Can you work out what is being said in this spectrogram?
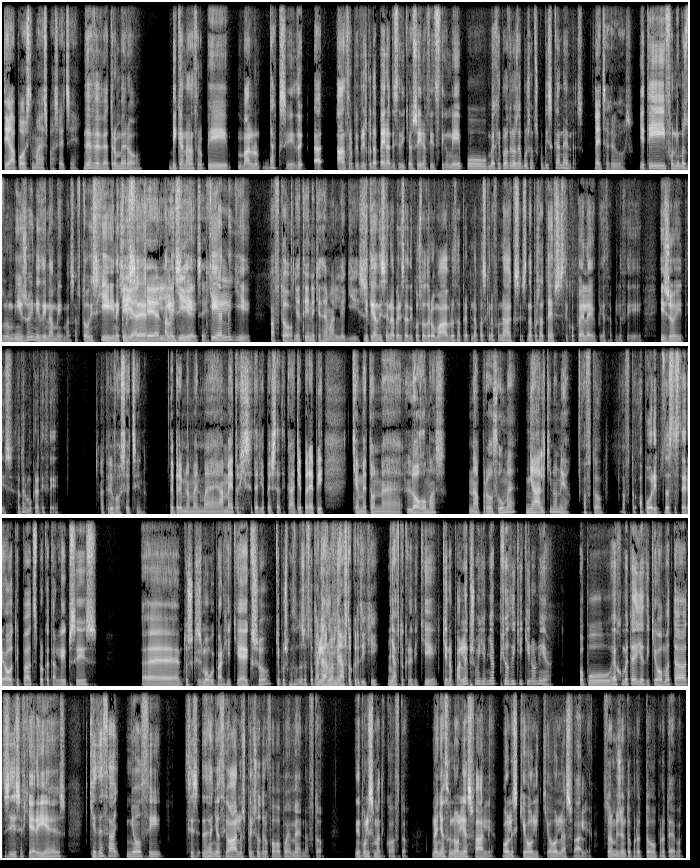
Τι απόστημα έσπασε, έτσι. Δε βέβαια, τρομερό. Μπήκαν άνθρωποι, μάλλον εντάξει, δο- α- άνθρωποι βρίσκονται απέναντι στη δικαιοσύνη αυτή τη στιγμή που μέχρι πρώτη δεν μπορούσε να τους κουμπίσει κανένας. Έτσι ακριβώς. Γιατί η φωνή μας, νομίζω, είναι η δύναμή μας. Αυτό ισχύει. Είναι Και η- κλισέ, και η αλλά αλληλεγγύη, ισχύει. έτσι. Και η αλληλεγγύη. Αυτό. Γιατί είναι και θέμα αλληλεγγύης. Γιατί αν δεις ένα περιστατικό στο δρόμο αύριο, θα πρέπει να πας και να φωνάξεις, να προστατεύσεις την κοπέλα η οποία θα απειληθεί η ζωή της, θα τρομοκρατηθεί. Ακριβώς έτσι είναι. Δεν πρέπει να μένουμε αμέτωχοι σε τέτοια περιστατικά και πρέπει και με τον ε, λόγο μας να προωθούμε μια άλλη κοινωνία. Αυτό. αυτό. Απορρίπτοντας τα στερεότυπα, τις προκαταλήψεις, ε, το σεξισμό που υπάρχει εκεί έξω και προσπαθώντας αυτό που Να λες, κάνουμε μια φτιάξουμε αυτοκριτική. μια αυτοκριτική και να παλέψουμε για μια πιο δίκαιη κοινωνία. Όπου έχουμε τα ίδια δικαιώματα, τις ίδιες ευκαιρίες και δεν θα νιώθει, ξέρεις, δεν θα νιώθει ο άλλος περισσότερο φόβο από εμένα αυτό. Είναι πολύ σημαντικό αυτό. Να νιώθουν όλοι ασφάλεια. Όλες και όλοι και όλα ασφάλεια. Αυτό νομίζω είναι το, πρω, το πρωτεύον.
